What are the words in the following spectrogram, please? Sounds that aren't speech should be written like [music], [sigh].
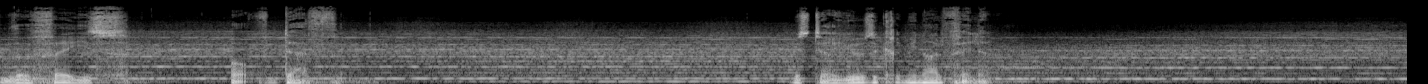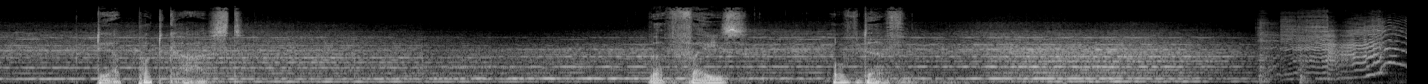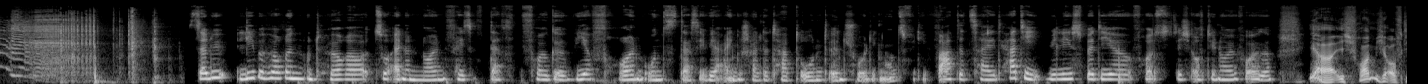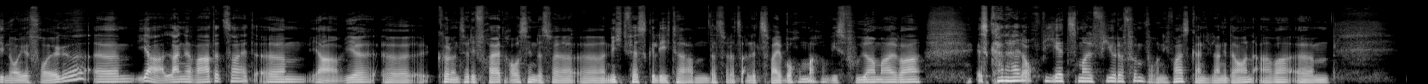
The Face of Death. Mysteriöse Kriminalfälle. Der Podcast. The Face of Death. Salut, liebe Hörerinnen und Hörer, zu einer neuen Face of Death Folge. Wir freuen uns, dass ihr wieder eingeschaltet habt und entschuldigen uns für die Wartezeit. Hatti, wie lief's bei dir? Freust du dich auf die neue Folge? Ja, ich freue mich auf die neue Folge. Ähm, ja, lange Wartezeit. Ähm, ja, wir äh, können uns ja die Freiheit rausnehmen, dass wir äh, nicht festgelegt haben, dass wir das alle zwei Wochen machen, wie es früher mal war. Es kann halt auch wie jetzt mal vier oder fünf Wochen, ich weiß gar nicht, wie lange dauern, aber ähm,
